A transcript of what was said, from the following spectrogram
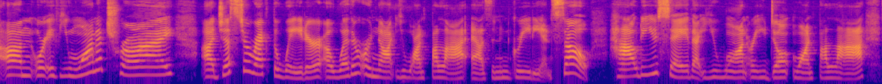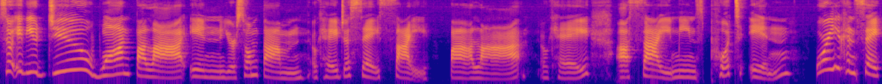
um, or if you want to try, uh, just direct the waiter uh, whether or not you want pala as an ingredient. So, how do you say that you want or you don't want pala? So if you do want pala in your somtam, okay, just say sai pala, okay? Uh, sai means put in, or you can say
